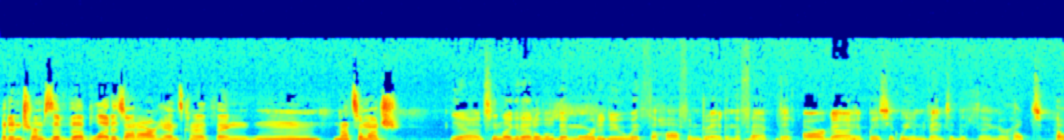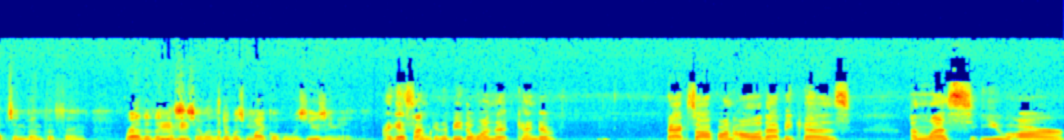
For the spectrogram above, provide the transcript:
but in terms of the blood is on our hands kind of thing, mm, not so much. Yeah, it seemed like it had a little bit more to do with the Hoffan drug and the fact that our guy basically invented the thing or helped helped invent the thing, rather than mm-hmm. necessarily that it was Michael who was using it. I guess I'm going to be the one that kind of backs off on all of that because unless you are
